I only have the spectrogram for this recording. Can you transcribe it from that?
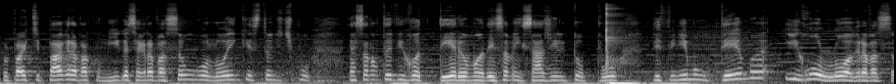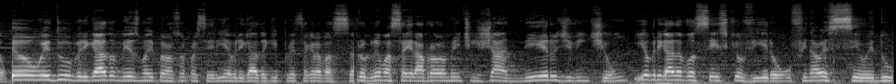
por participar, gravar comigo. Essa gravação rolou em questão de tipo, essa não teve roteiro. Eu mandei essa mensagem, ele topou. definimos um tema e rolou a gravação. Então, Edu, obrigado mesmo aí pela sua parceria, obrigado aqui por essa gravação. O programa sairá provavelmente em janeiro de 21 e obrigado a vocês que ouviram. O final é seu, Edu.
